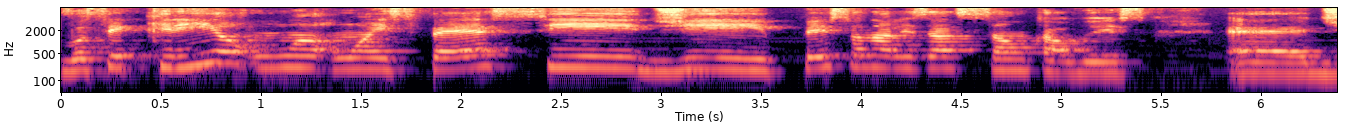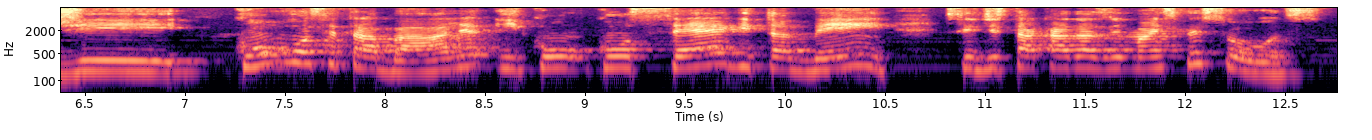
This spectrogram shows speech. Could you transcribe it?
você cria uma, uma espécie de personalização, talvez, é, de como você trabalha e com, consegue também se destacar das demais pessoas.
